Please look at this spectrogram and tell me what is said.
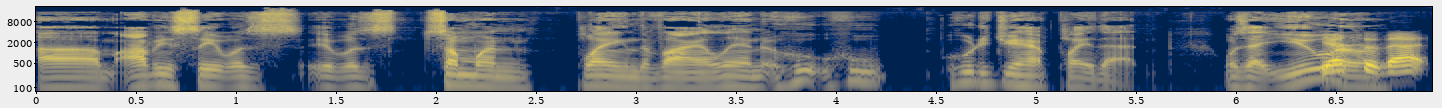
um, obviously it was it was someone playing the violin. Who who who did you have play that? Was that you? Yeah, or? so that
